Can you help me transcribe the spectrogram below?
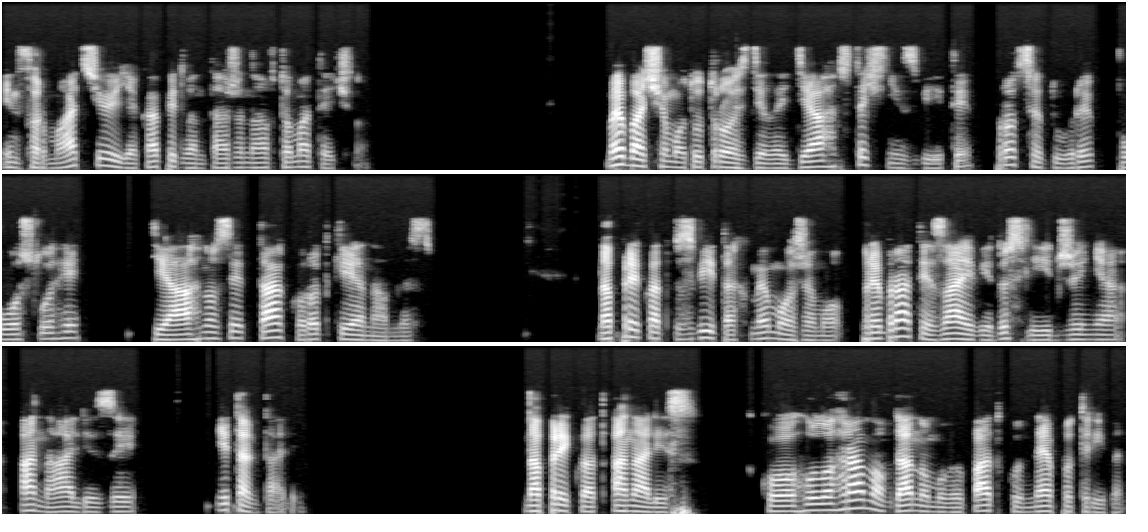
інформацію, яка підвантажена автоматично. Ми бачимо тут розділи діагностичні звіти, процедури, послуги, діагнози та короткий анамнез. Наприклад, в звітах ми можемо прибрати зайві дослідження, аналізи і так далі. Наприклад, аналіз коагулограма в даному випадку не потрібен.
